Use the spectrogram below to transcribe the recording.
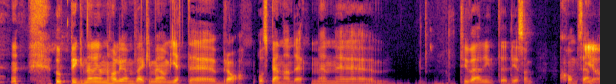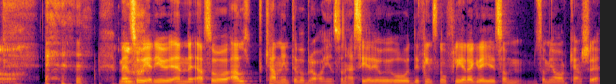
Uppbyggnaden håller jag verkligen med om. Jättebra och spännande. Men eh, tyvärr inte det som kom sen. ja. Men så är det ju. En, alltså, allt kan inte vara bra i en sån här serie. Och, och det finns nog flera grejer som, som jag kanske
